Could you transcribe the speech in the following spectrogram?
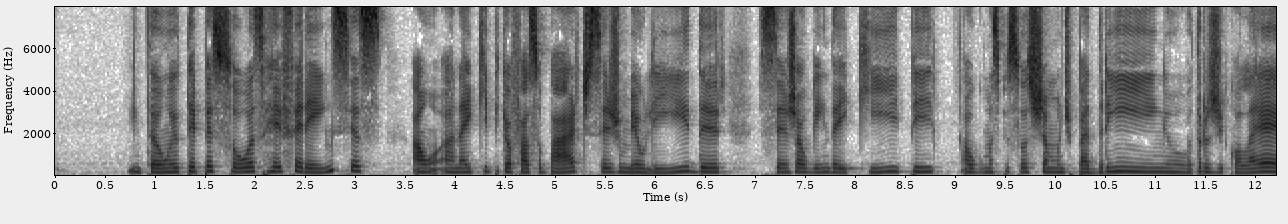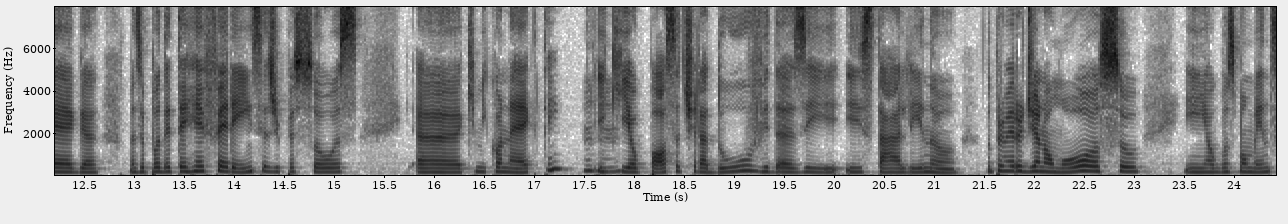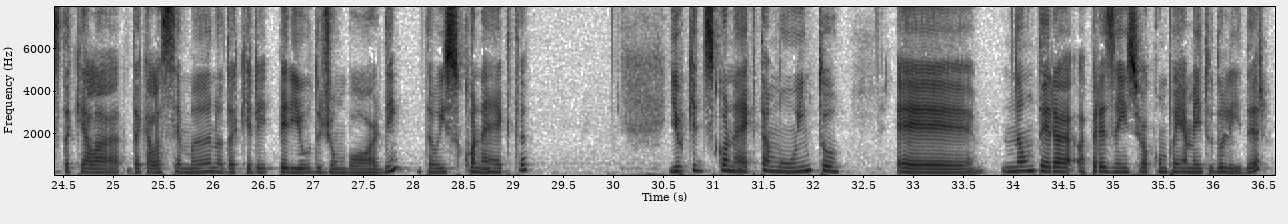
Então, eu ter pessoas, referências a, a, na equipe que eu faço parte, seja o meu líder, seja alguém da equipe. Algumas pessoas chamam de padrinho, outros de colega, mas eu poder ter referências de pessoas uh, que me conectem uhum. e que eu possa tirar dúvidas e, e estar ali no, no primeiro dia no almoço, em alguns momentos daquela, daquela semana, daquele período de onboarding. Então, isso conecta. E o que desconecta muito é não ter a, a presença e o acompanhamento do líder.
